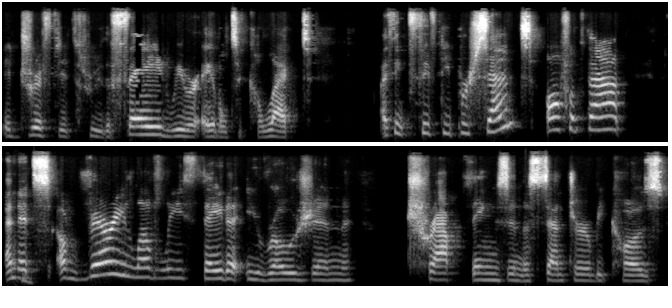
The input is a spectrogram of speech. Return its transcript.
it drifted through the fade. We were able to collect, I think, 50% off of that. And hmm. it's a very lovely theta erosion, trap things in the center because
